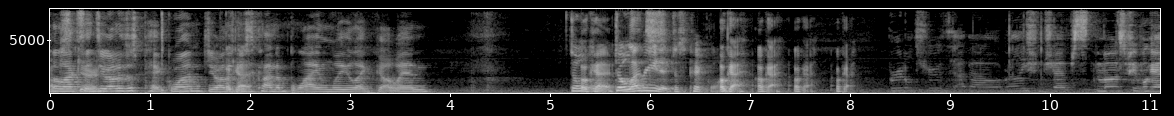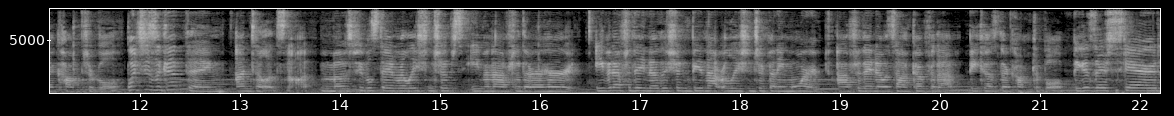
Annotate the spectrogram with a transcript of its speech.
Alexa, scared. do you want to just pick one? Do you want to Okay. just kind of blindly like go in? Don't Okay, don't let's- read it, just pick one. Okay. Okay. Okay. Okay. brutal truth about relationships. Most people get comfortable, which is a good thing until it's not. Most people stay in relationships even after they're hurt, even after they know they shouldn't be in that relationship anymore, after they know it's not good for them because they're comfortable, because they're scared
